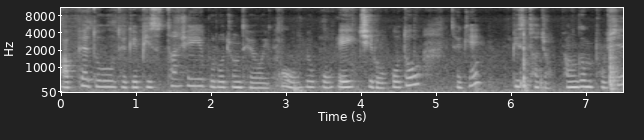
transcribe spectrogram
앞에도 되게 비슷한 쉐입으로 좀 되어 있고 요거 H 로고도 되게 비슷하죠? 방금 보신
